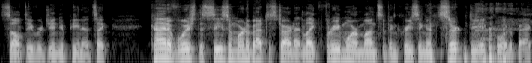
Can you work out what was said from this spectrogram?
salty Virginia peanuts. I kind of wish the season weren't about to start. I'd like three more months of increasing uncertainty in quarterback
